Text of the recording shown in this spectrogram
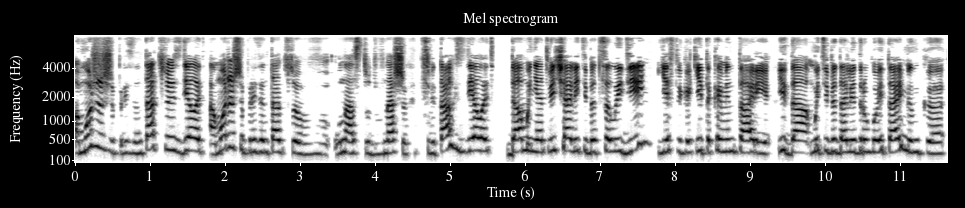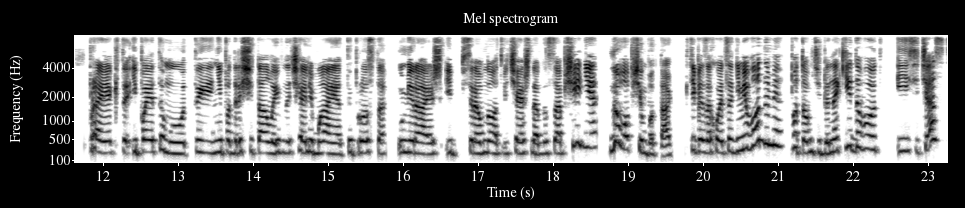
а можешь же презентацию сделать, а можешь и презентацию в, у нас тут в наших цветах сделать. Да, мы не отвечали тебе целый день, есть ли какие-то комментарии, и да, мы тебе дали другой тайминг э, проекта, и поэтому ты не подрасчитала, и в начале мая ты просто умираешь и все равно отвечаешь нам на сообщение. Ну, в общем, вот так. К тебе заходят с одними водными, потом тебе накидывают, и сейчас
